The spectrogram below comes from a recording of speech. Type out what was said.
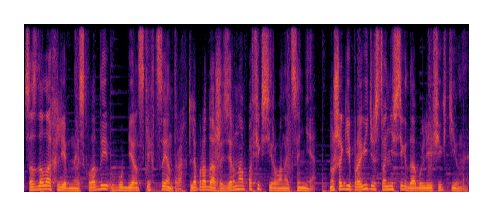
Создала хлебные склады в губернских центрах для продажи зерна по фиксированной цене. Но шаги правительства не всегда были эффективны.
